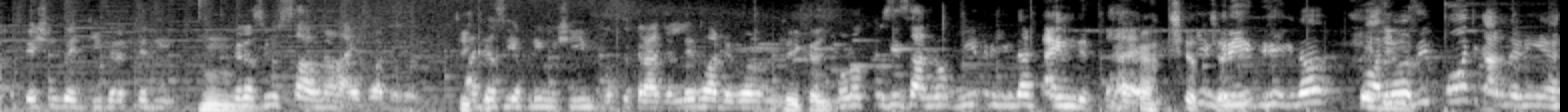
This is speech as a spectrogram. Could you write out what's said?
ਲੋਕੇਸ਼ਨ ਭੇਜੀ ਫਿਰ ਇੱਥੇ ਦੀ। ਫਿਰ ਅਸੀਂ ਉਸ ਹਿਸਾਬ ਨਾਲ ਆਏ ਤੁਹਾਡੇ ਕੋਲ। ਅੱਜ ਅਸੀਂ ਆਪਣੀ ਮਸ਼ੀਨ ਬੁੱਕ ਕਰਾ ਚੱਲੇ ਤੁਹਾਡੇ ਕੋਲ। ਠੀਕ ਹੈ ਜੀ। ਹੁਣ ਤੁਸੀਂ ਸਾਨੂੰ 20 ਤਰੀਕ ਦਾ ਟਾਈਮ ਦਿੱਤਾ ਹੈ। ਅੱਛਾ ਅੱਛਾ 20 ਜੀ। ਤਰੀਕ ਨੂੰ ਤੁਹਾਨੂੰ ਅਸੀਂ ਪਹੁੰਚ ਕਰ ਦੇਣੀ ਹੈ।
